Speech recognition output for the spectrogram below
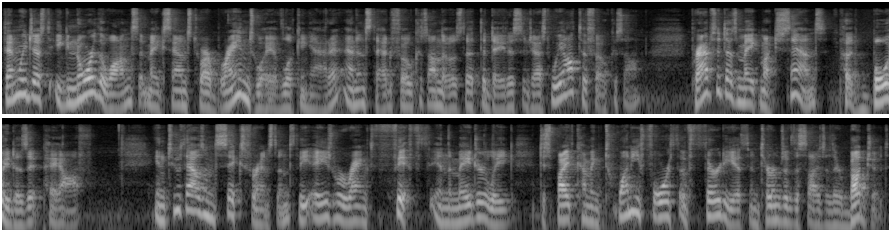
Then we just ignore the ones that make sense to our brain's way of looking at it and instead focus on those that the data suggest we ought to focus on. Perhaps it doesn't make much sense, but boy does it pay off. In 2006, for instance, the A's were ranked 5th in the major league despite coming 24th of 30th in terms of the size of their budget,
